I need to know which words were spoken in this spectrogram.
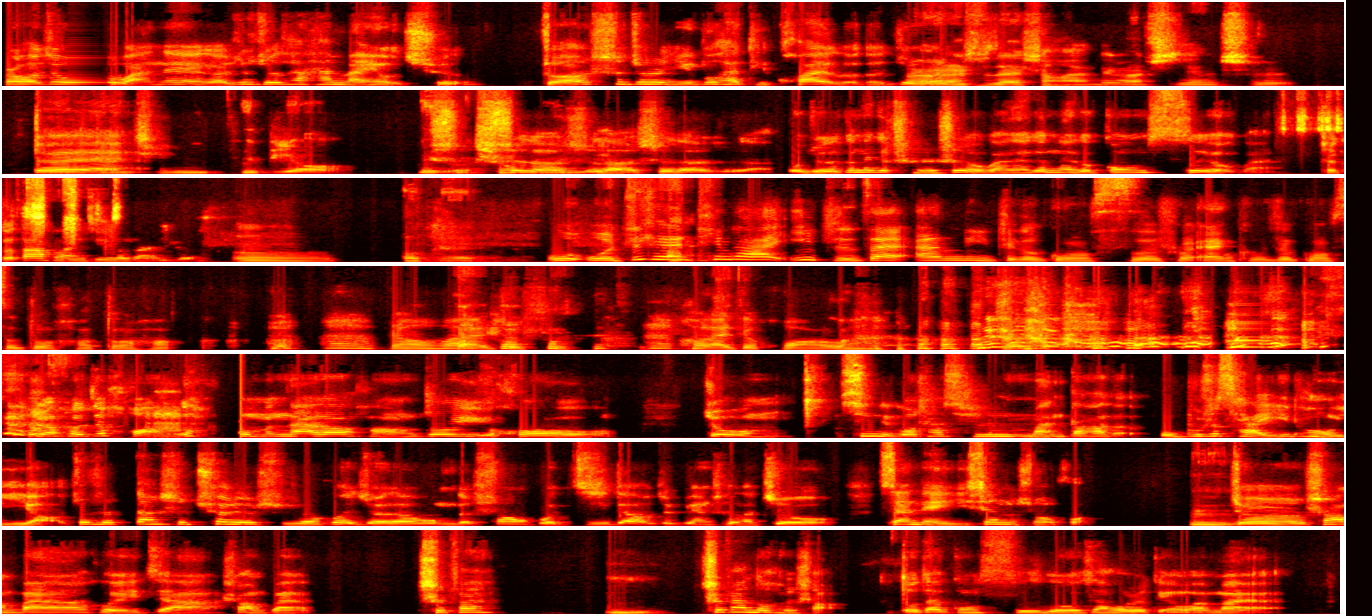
然后就玩那个，就觉得它还蛮有趣的，主要是就是一路还挺快乐的。就是反正是在上海那段时间是，对感情会比较那个是的，是的，是的，是的。我觉得跟那个城市有关，跟那个公司有关，整个大环境的感觉。嗯，OK。我我之前听他一直在安利这个公司，说 Anko 这公司多好多好，然后后来就是 后来就黄了，然后就黄了。我们来到杭州以后，就心理落差其实蛮大的。我不是踩一捧一啊，就是但是确确实实会觉得我们的生活基调就变成了只有三点一线的生活，嗯，就是上班回家上班吃饭，嗯，吃饭都很少。都在公司楼下或者点外卖，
